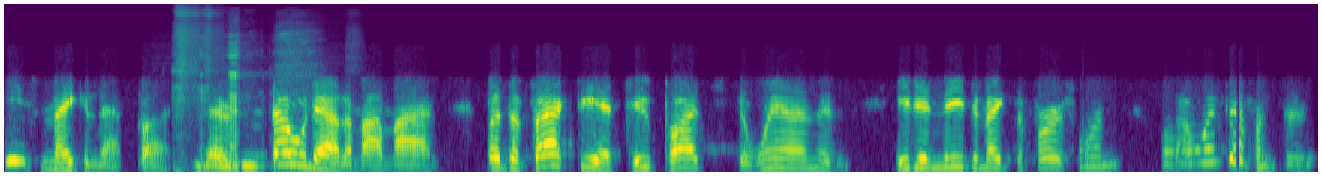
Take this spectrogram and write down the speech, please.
he's making that putt. There's no doubt in my mind. But the fact he had two putts to win and he didn't need to make the first one, well, what difference does it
